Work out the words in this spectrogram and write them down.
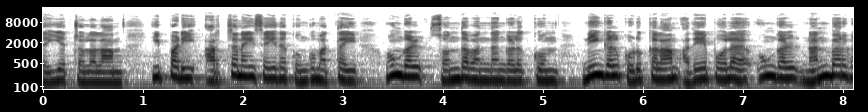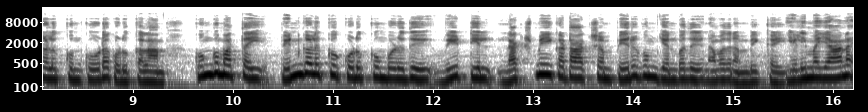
செய்ய சொல்லலாம். இப்படி அர்ச்சனை செய்த குங்குமத்தை உங்கள் சொந்த பந்தங்களுக்கும் நீங்கள் கொடுக்கலாம். அதே போல உங்கள் நண்பர்களுக்கும் கூட கொடுக்கலாம். குங்குமத்தை பெண்களுக்கு கொடுக்கும் பொழுது வீட்டில் லக்ஷ்மி கட்டாட்சம் பெருகும் என்பது நமது நம்பிக்கை. எளிமையான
